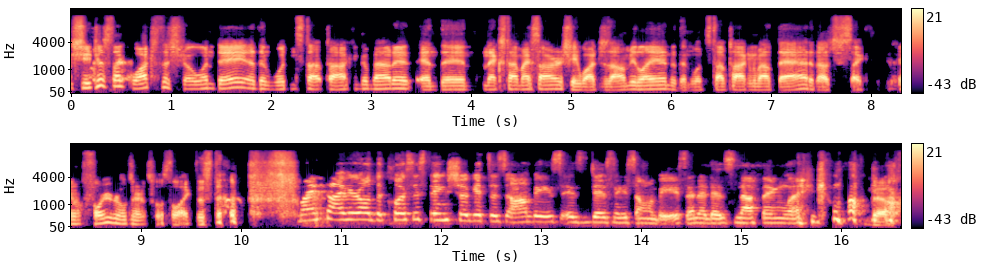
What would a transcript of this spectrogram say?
she just like watched the show one day and then wouldn't stop talking about it. And then next time I saw her, she watched watch Zombieland and then wouldn't stop talking about that. And I was just like, you know, four year olds aren't supposed to like this stuff. My five year old, the closest thing she'll get to zombies is Disney zombies, and it is nothing like. no.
